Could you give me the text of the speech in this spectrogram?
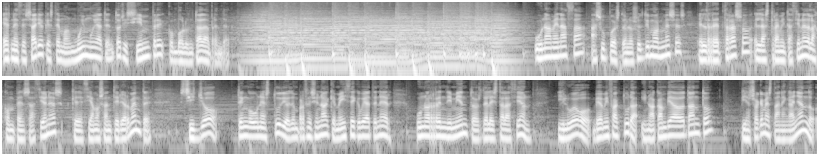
es necesario que estemos muy muy atentos y siempre con voluntad de aprender. Una amenaza ha supuesto en los últimos meses el retraso en las tramitaciones de las compensaciones que decíamos anteriormente. Si yo tengo un estudio de un profesional que me dice que voy a tener unos rendimientos de la instalación y luego veo mi factura y no ha cambiado tanto, pienso que me están engañando.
